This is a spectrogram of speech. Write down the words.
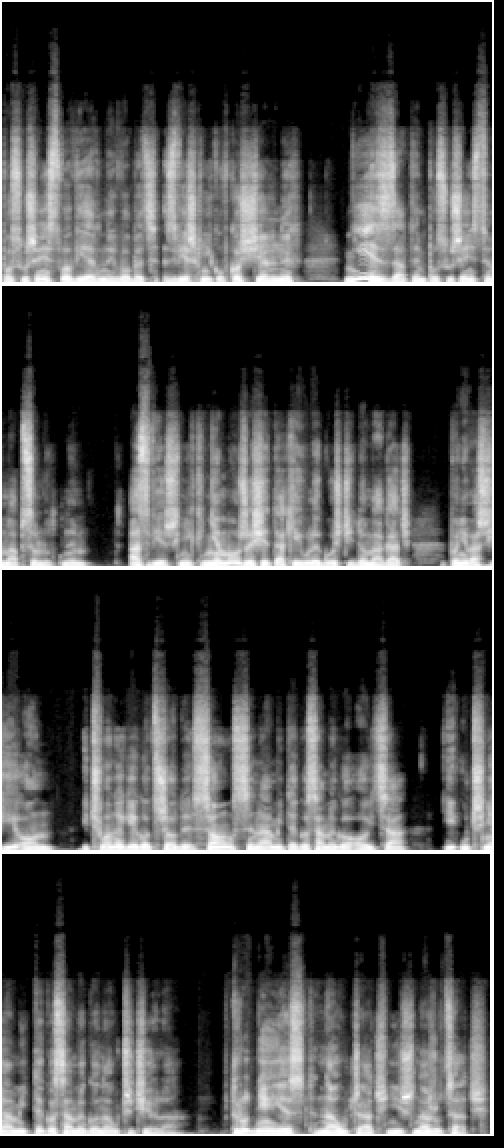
Posłuszeństwo wiernych wobec zwierzchników kościelnych nie jest zatem posłuszeństwem absolutnym, a zwierzchnik nie może się takiej uległości domagać, ponieważ i on, i członek jego trzody są synami tego samego ojca i uczniami tego samego nauczyciela. Trudniej jest nauczać niż narzucać,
